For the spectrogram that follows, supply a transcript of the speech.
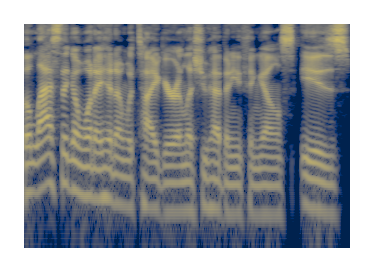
The last thing I want to hit on with Tiger, unless you have anything else, is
